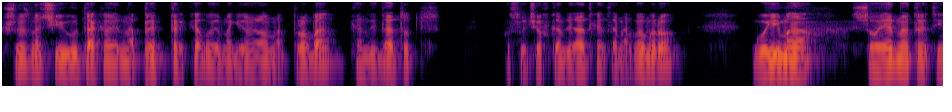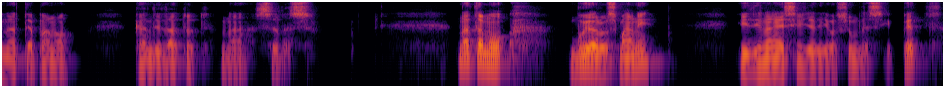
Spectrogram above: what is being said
што значи у така една предтрка во една генерална проба, кандидатот, во случајов кандидатката на ВМРО, го има со една третина тепано кандидатот на СДС. Натаму Бујар Османи 11.085,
